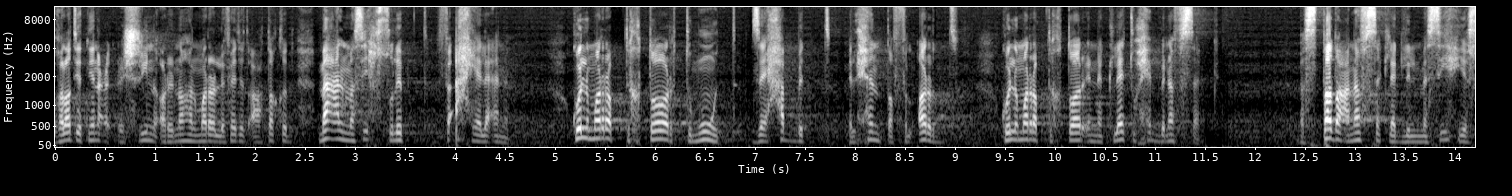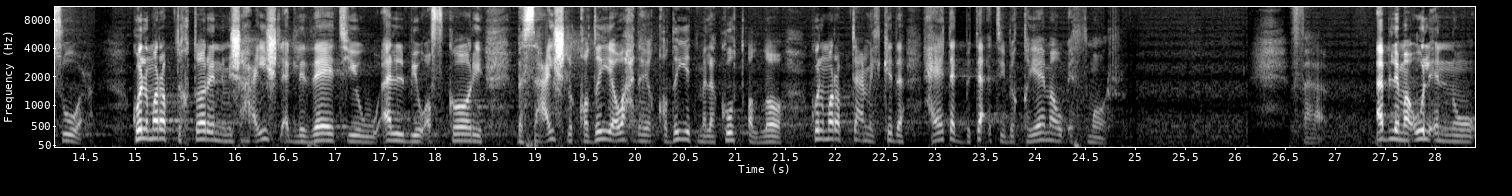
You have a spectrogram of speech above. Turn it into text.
غلطية 22 قريناها المرة اللي فاتت أعتقد مع المسيح صلبت فأحيا لا أنا كل مرة بتختار تموت زي حبة الحنطة في الأرض كل مرة بتختار إنك لا تحب نفسك. بس تضع نفسك لأجل المسيح يسوع. كل مرة بتختار إن مش هعيش لأجل ذاتي وقلبي وأفكاري بس هعيش لقضية واحدة هي قضية ملكوت الله. كل مرة بتعمل كده حياتك بتأتي بقيامة وبإثمار. فقبل ما أقول إنه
